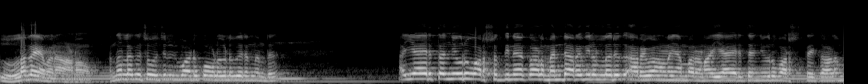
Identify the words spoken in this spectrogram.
ഉള്ള ദേവനാണോ? എന്നുള്ളതൊക്കെ ചോദിച്ചിട്ട് ഒരുപാട് കോളുകൾ വരുന്നുണ്ട്. അയ്യായിരത്തി അഞ്ഞൂറ് വർഷത്തിനേക്കാളും എന്റെ അറിവിലുള്ള ഒരു അറിവാണ് ഞാൻ പറയുന്നത് അയ്യായിരത്തി അഞ്ഞൂറ് വർഷത്തേക്കാളും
